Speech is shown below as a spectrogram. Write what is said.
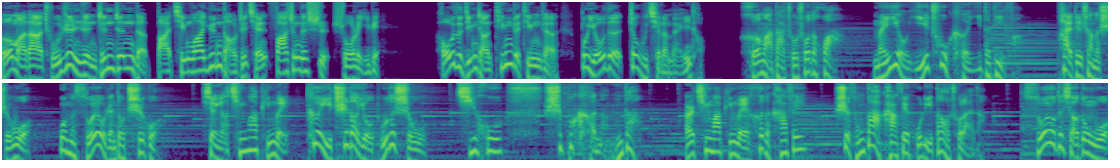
河马大厨认认真真的把青蛙晕倒之前发生的事说了一遍。猴子警长听着听着，不由得皱起了眉头。河马大厨说的话没有一处可疑的地方。派对上的食物，我们所有人都吃过。想要青蛙评委特意吃到有毒的食物，几乎是不可能的。而青蛙评委喝的咖啡是从大咖啡壶里倒出来的，所有的小动物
